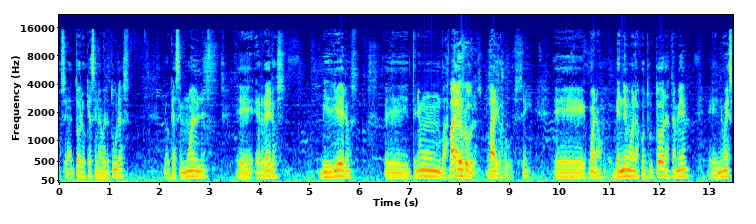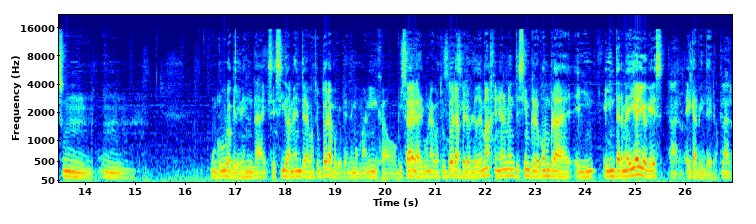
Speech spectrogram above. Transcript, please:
o sea, todos los que hacen aberturas, los que hacen muebles, eh, herreros, vidrieros. eh, tenemos un bastante- Varios rubros. Varios rubros, sí. Eh, bueno, vendemos a las constructoras también. No es un, un, un rubro que le venda excesivamente a la constructora, porque vendemos manija o bisagra Sí. a alguna constructora, Sí, sí. pero lo demás generalmente siempre lo compra el, in- el intermediario que es Claro, el carpintero. claro.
